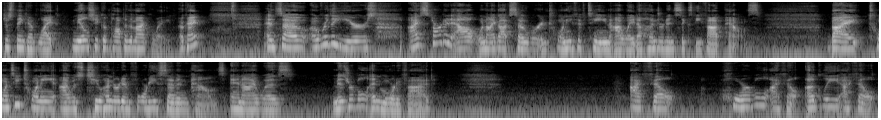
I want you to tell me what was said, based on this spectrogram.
Just think of like meals you could pop in the microwave, okay? And so over the years, I started out when I got sober in 2015, I weighed 165 pounds. By 2020, I was 247 pounds and I was miserable and mortified. I felt horrible. I felt ugly. I felt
